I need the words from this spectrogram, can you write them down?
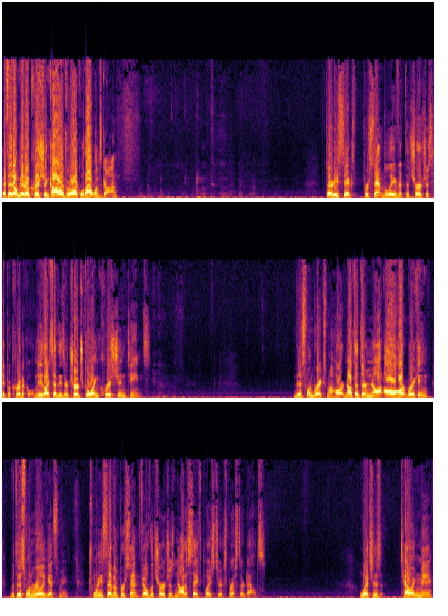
if they don't go to a Christian college, we're like, well, that one's gone. 36% believe that the church is hypocritical. And these, like I said, these are church going Christian teens. This one breaks my heart. Not that they're not all heartbreaking, but this one really gets me. 27% feel the church is not a safe place to express their doubts. Which is telling me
